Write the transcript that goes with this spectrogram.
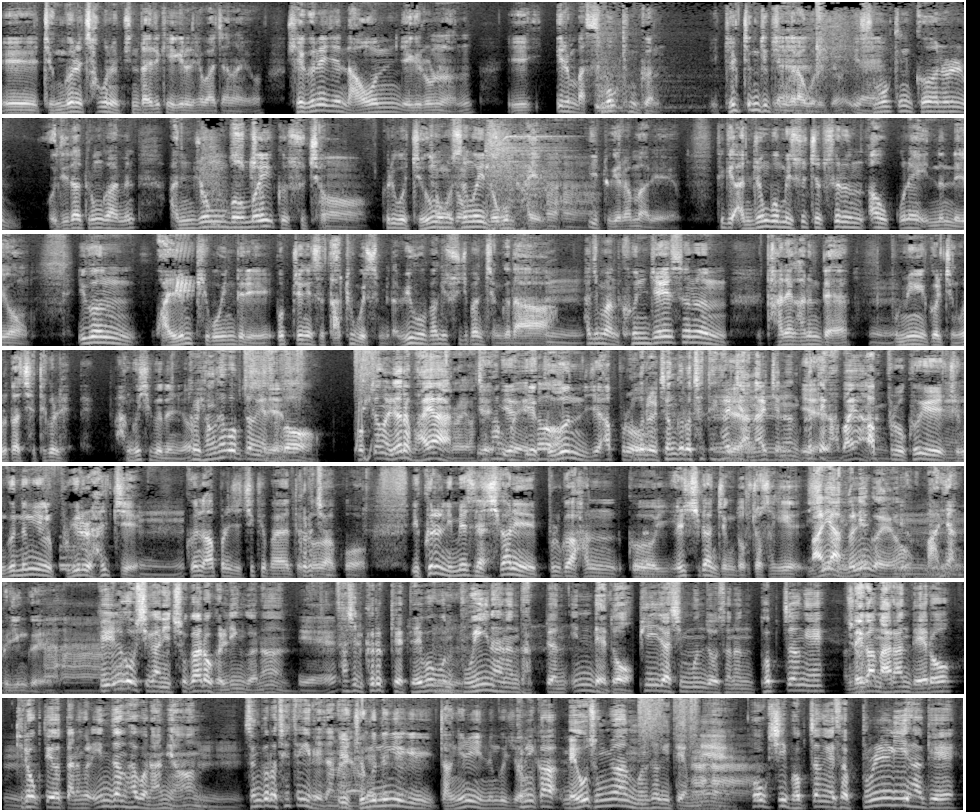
예, 증거는 차고 넘친다 이렇게 얘기를 해왔잖아요. 최근에 이제 나온 얘기로는 이 이른바 스모킹건 이 결정적 증거라고 그러죠. 이 스모킹건을 어디다 두는가 하면 안종범의 그 수첩 어. 그리고 정우성의 녹음 파일. 이 두 개란 말이에요. 특히 안종범의 수첩 39건에 있는 내용 이건 관련 피고인들이 법정에서 다투고 있습니다. 위법하게 수집한 증거다. 음. 하지만 헌재에서는 탄핵하는데 분명히 그걸 증거로 다 채택을 해- 한 것이거든요. 그 형사법정에서도 법정을 열어봐야 알아요. 예, 재판부에서 예, 예, 그건 이제 앞으로 그거를 증거로 채택할지 예. 안 할지는 예. 그때 가봐야 앞으로 그게 증거 능력을 부여를 할지 그건 앞으로 이제 지켜봐야 될것 그렇죠. 같고 이 그런 의미에서 시간이 불과 한그 10시간 정도 조사기 많이 안 걸린 거예요. 예, 많이 안 걸린 거예요. 그 7시간이 추가로 걸린 거는 예. 사실 그렇게 대부분 음. 부인하는 답변인데도 피의자 신문조서는 법정에 내가 말한 대로 기록되었다는 걸 인정하고 나면 증거로 채택이 되잖아요. 이 증거 능력이 당연히 있는 거죠. 그러니까 매우 중요한 문서기 때문에 혹시 법정에서 불리하게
